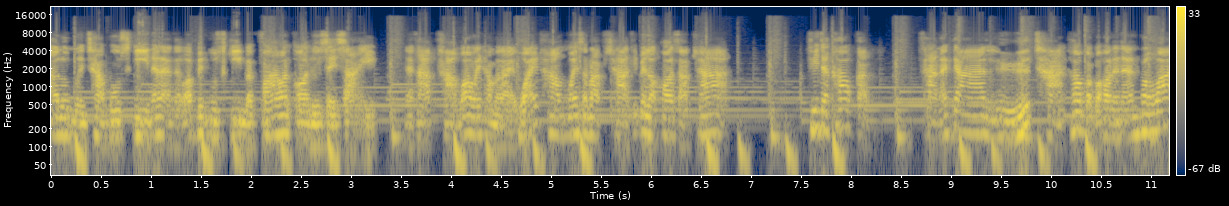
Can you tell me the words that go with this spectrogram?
อารมณ์เหมือนชาบูสกีนั่นแหละแต่ว่าเป็นบูสกีแบบฟ้าอ่อนๆหรือใสๆนะครับ ถามว่าไว้ทำอะไร ไว้ทำไว้สำหรับฉากที่เป็นละครสามชาติที่จะเข้ากับสถานการณ์หรือฉากเข้ากับละครนั้น เพราะว่า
